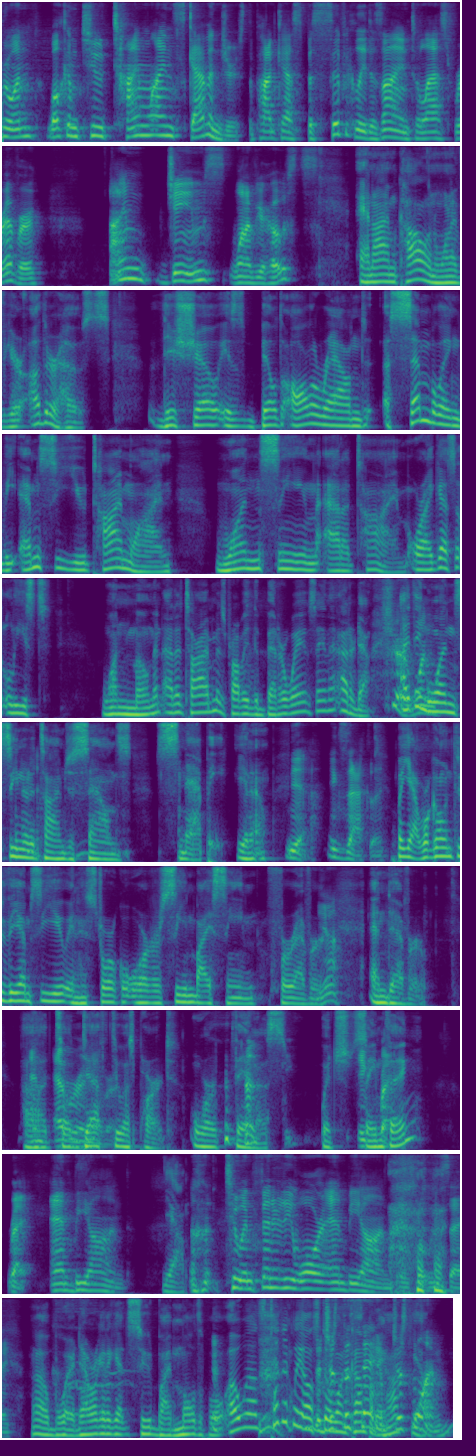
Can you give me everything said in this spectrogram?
everyone. Welcome to Timeline Scavengers, the podcast specifically designed to last forever. I'm James, one of your hosts. And I'm Colin, one of your other hosts. This show is built all around assembling the MCU timeline one scene at a time, or I guess at least one moment at a time is probably the better way of saying that. I don't know. Sure, I think one- one, scene at a time just sounds snappy, you know? Yeah, exactly. But yeah, we're going through the MCU in historical order, scene by scene, forever Yeah. and ever. Uh, till death ever. do us part, or Thanos, which same Right. thing. Right. And beyond. Yeah. to Infinity War and beyond is what we say. Oh boy, now we're gonna get sued by multiple. Oh well, it's technically all still just one the company, same, huh? just Yeah. one.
